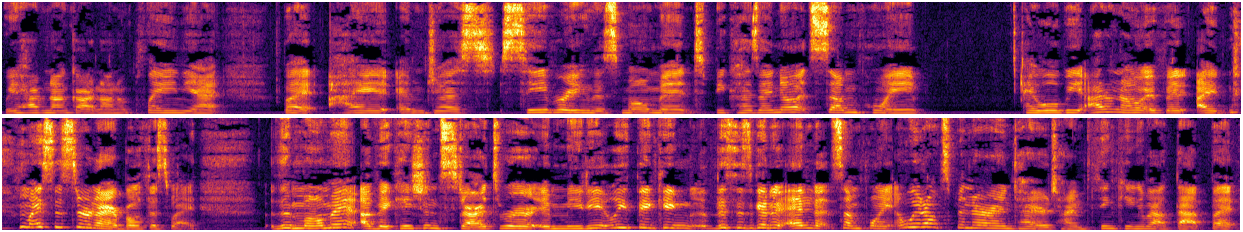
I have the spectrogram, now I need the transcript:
we have not gotten on a plane yet. But I am just savoring this moment because I know at some point I will be, I don't know if it, I, my sister and I are both this way the moment a vacation starts, we're immediately thinking this is going to end at some point, and we don't spend our entire time thinking about that. But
